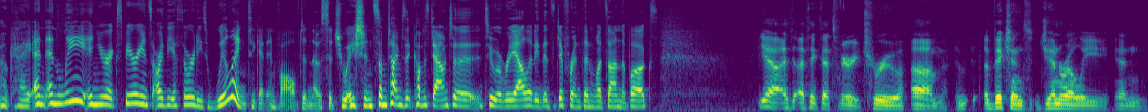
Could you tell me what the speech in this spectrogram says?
Okay, and and Lee, in your experience, are the authorities willing to get involved in those situations? Sometimes it comes down to to a reality that's different than what's on the books. Yeah, I, th- I think that's very true. Um, evictions generally in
